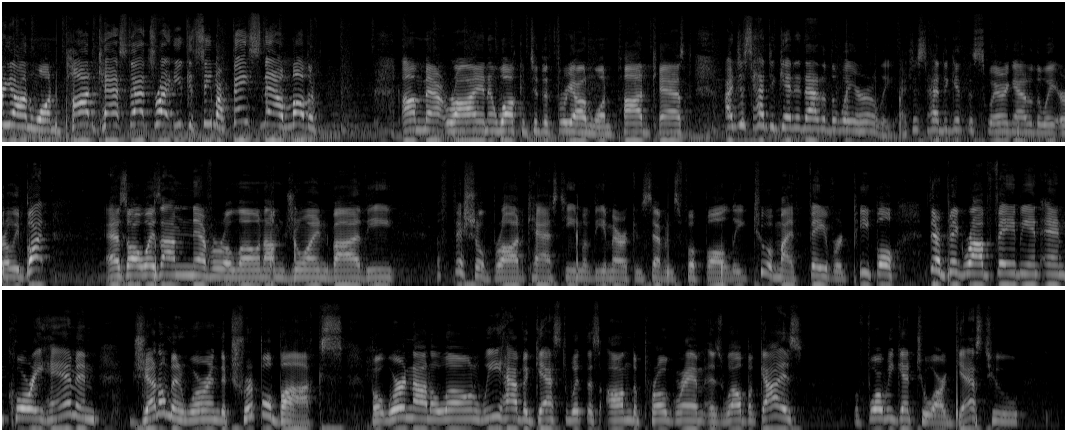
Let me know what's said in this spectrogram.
Three on one podcast. That's right, you can see my face now, mother. I'm Matt Ryan, and welcome to the Three on One podcast. I just had to get it out of the way early. I just had to get the swearing out of the way early. But as always, I'm never alone. I'm joined by the official broadcast team of the American Sevens Football League. Two of my favorite people. They're Big Rob Fabien and Cory Hammond. Gentlemen, we're in the triple box, but we're not alone. We have a guest with us on the program as well. But guys, before we get to our guest who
